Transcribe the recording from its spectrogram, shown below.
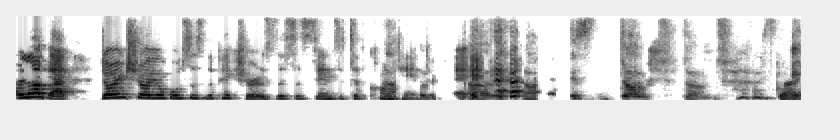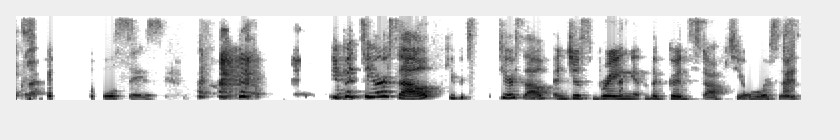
I love that. Don't show your horses the pictures. This is sensitive content. No, okay. no, no. It's don't, don't. It's horses. Keep it to yourself. Keep it to yourself and just bring the good stuff to your horses.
